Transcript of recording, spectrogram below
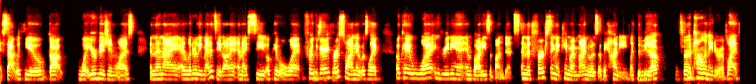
I sat with you, got what your vision was, and then I, I literally meditate on it and I see, okay, well, what for the very first one, it was like, okay, what ingredient embodies abundance? And the first thing that came to my mind was, okay, honey, like the bee, Yep. That's right. the pollinator of life.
